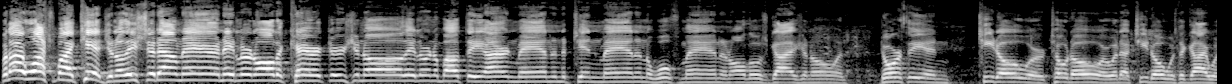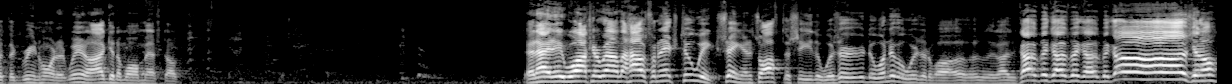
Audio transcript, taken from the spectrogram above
But I watch my kids, you know, they sit down there and they learn all the characters, you know. They learn about the Iron Man and the Tin Man and the Wolf Man and all those guys, you know, and Dorothy and Tito or Toto or whatever. Tito was the guy with the Green Hornet. You know, I get them all messed up. And I, they walk around the house for the next two weeks singing. It's off to see the wizard, the wonderful wizard of Oz. Because, because, because, because, you know.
